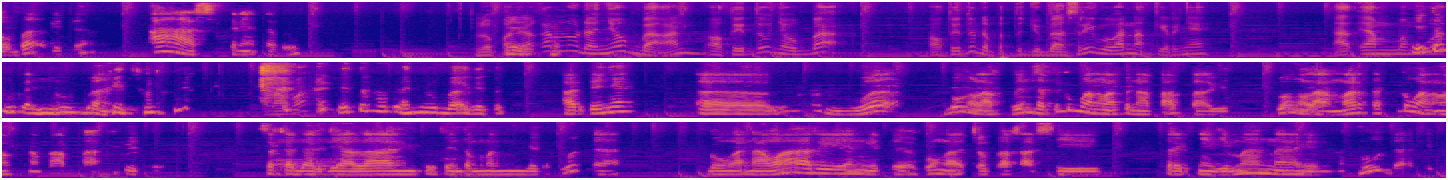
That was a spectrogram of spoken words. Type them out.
dicoba gitu asik ternyata bro Lo padahal Iya. kan lo udah nyoba kan. Waktu itu nyoba waktu itu dapat 17 ribu kan akhirnya. Ah, Yang itu membuat bukan nyoba itu kenapa? itu bukan nyoba gitu artinya eh gue gue ngelakuin tapi gue gak ngelakuin apa apa gitu gue ngelamar tapi gue gak ngelakuin apa apa gitu sekedar Oh. jalan ikutin temen gitu udah gue nggak nawarin gitu ya gue nggak coba kasih triknya gimana gitu udah gitu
